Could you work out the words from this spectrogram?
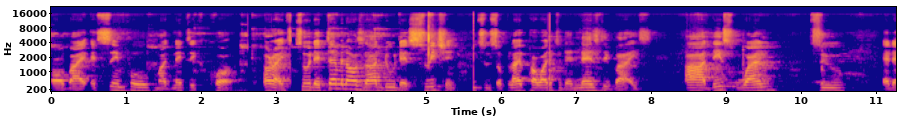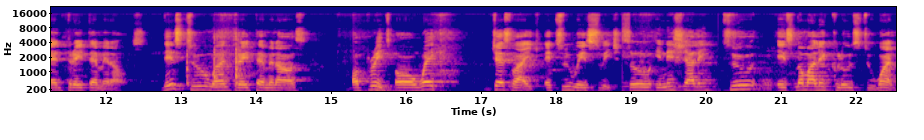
or by a simple magnetic coil. Alright, so the terminals that do the switching to supply power to the next device are these one, two, and then three terminals. These two, one, three terminals operate or work just like a two-way switch. So initially, 2 is normally close to 1.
